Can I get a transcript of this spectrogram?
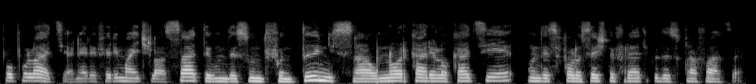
populația. Ne referim aici la sate unde sunt fântâni sau în oricare locație unde se folosește freaticul de suprafață.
